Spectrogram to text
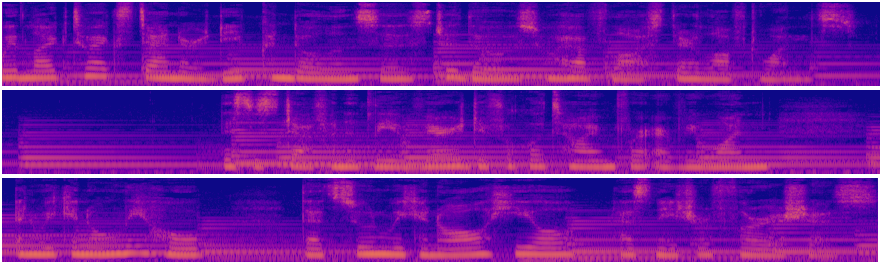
we'd like to extend our deep condolences to those who have lost their loved ones. This is definitely a very difficult time for everyone, and we can only hope that soon we can all heal as nature flourishes.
